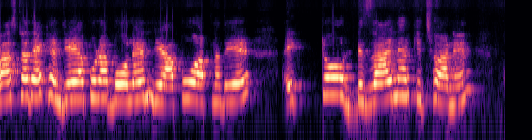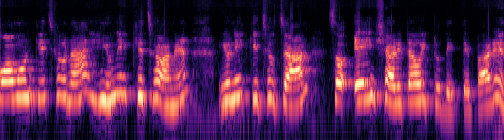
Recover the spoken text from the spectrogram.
কাজটা দেখেন, যে আপুরা বলেন যে আপু আপনাদের একটু ডিজাইনার কিছু আনেন, কমন কিছু না ইউনিক কিছু আনেন ইউনিক কিছু চান। সো এই শাড়িটাও একটু দেখতে পারেন।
